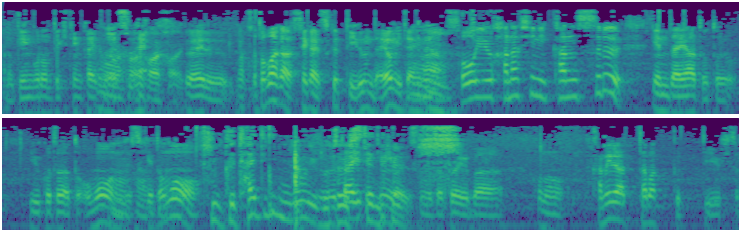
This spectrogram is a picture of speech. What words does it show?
あの言語論的展開とかですね、はいはいはいわゆる、まあ、言葉が世界を作っているんだよみたいな、うん。そういう話に関する現代アートということだと思うんですけども、具体的にどういうこ具とを体的にはですね例えばこのカミーユ・アタバックっていう人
